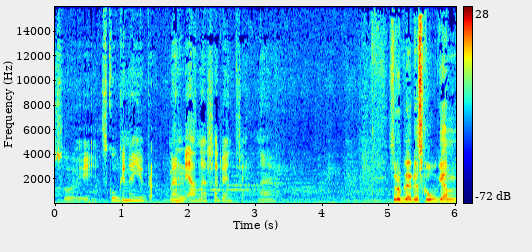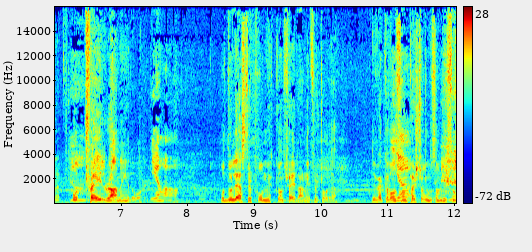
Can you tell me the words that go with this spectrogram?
Så i, skogen är ju bra, men mm. annars hade jag inte det. Nej. Så då blev det skogen och trailrunning då? Ja. Och då läste du på mycket om trailrunning förstår jag? Du verkar vara en ja. sån person som liksom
